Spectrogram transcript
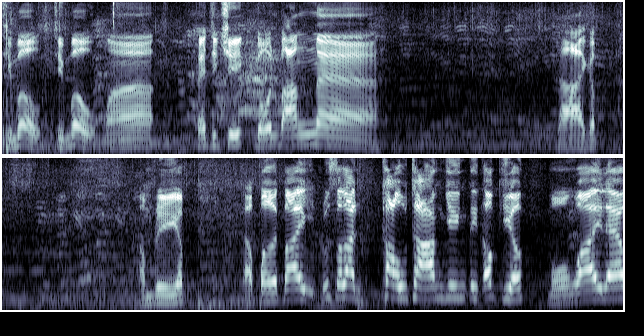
ทิมเบิลทิมเบิลมาเพติชิกโดนบังอะได้ครับอัมรีครับ แล้วเปิดไปรุสลันเข้าทางยิงติดออกเขียวมองไว้แล้ว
